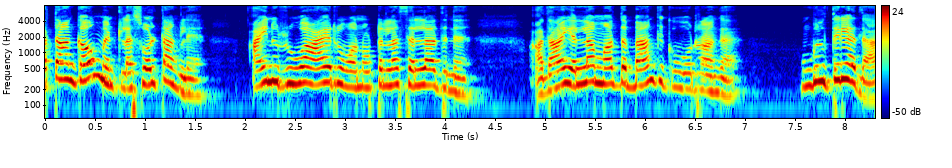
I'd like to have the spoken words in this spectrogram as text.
அதான் கவர்மெண்ட்ல சொல்லிட்டாங்களே ஐநூறுரூவா ஆயிரம் ரூபா நோட்டெல்லாம் செல்லாதுன்னு. அதான் எல்லாம் மாற்ற பேங்க்குக்கு ஓடுறாங்க. உங்களுக்கு தெரியாதா?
